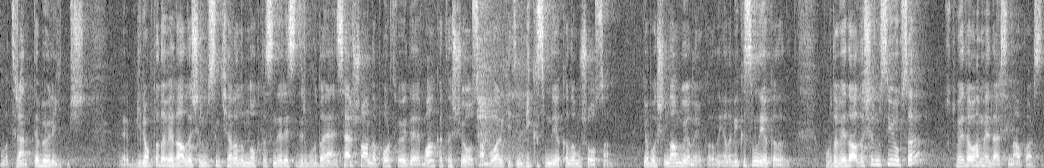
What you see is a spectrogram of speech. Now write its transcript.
ama trend de böyle gitmiş. Ee, Bir noktada vedalaşır mısın? Kar alım noktası neresidir burada? Yani sen şu anda portföyde banka taşıyor olsan, bu hareketin bir kısmını yakalamış olsan, ya başından bu yana yakaladın ya da bir kısmını yakaladın. Burada vedalaşır mısın yoksa tutmaya devam mı edersin? Ne yaparsın?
